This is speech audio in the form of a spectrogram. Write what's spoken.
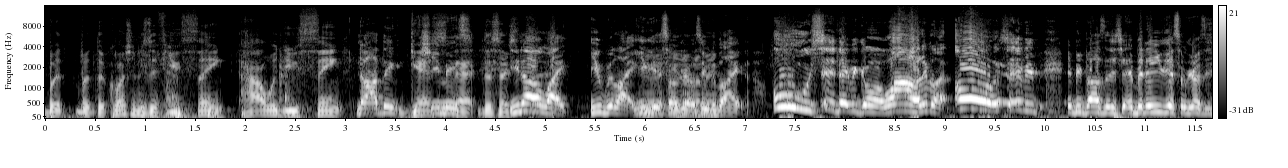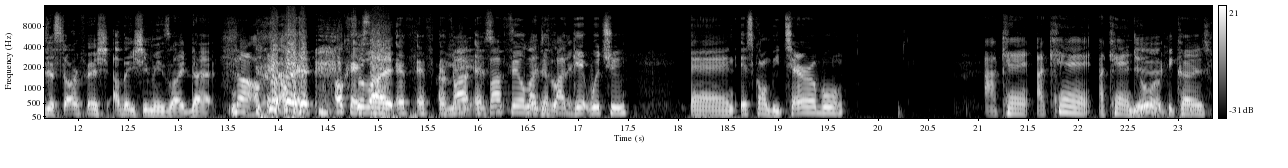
but but the question is, if you think, how would you think? No, I think guess she means that the sex. you is know, bad? like you'd be like you, You- get some you know girls what who I be like, "Oh shit," they be going wow. they'd be like, "Oh shit," it be, it be bouncing the shit. But then you get some girls who just starfish. I think she means like that. No, okay, okay, okay. So, so, like, if if, I if mean, I, if I feel like if just I get with you, and it's gonna be terrible, I can't I can't I can't do Yeah. it because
